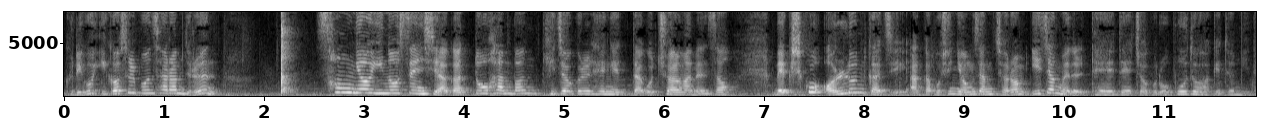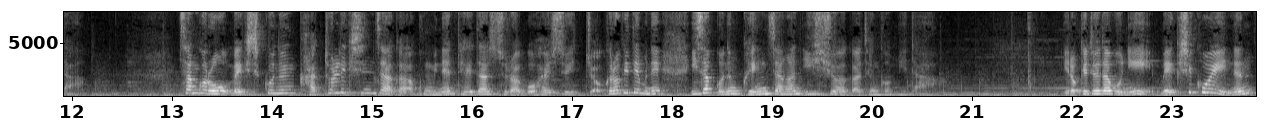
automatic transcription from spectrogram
그리고 이것을 본 사람들은 성녀 이노센시아가 또 한 번 기적을 행했다고 주장하면서 멕시코 언론까지 아까 보신 영상처럼 이 장면을 대대적으로 보도하게 됩니다. 참고로 멕시코는 가톨릭 신자가 국민의 대다수라고 할 수 있죠. 그렇기 때문에 이 사건은 굉장한 이슈화가 된 겁니다. 이렇게 되다 보니 멕시코에 있는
